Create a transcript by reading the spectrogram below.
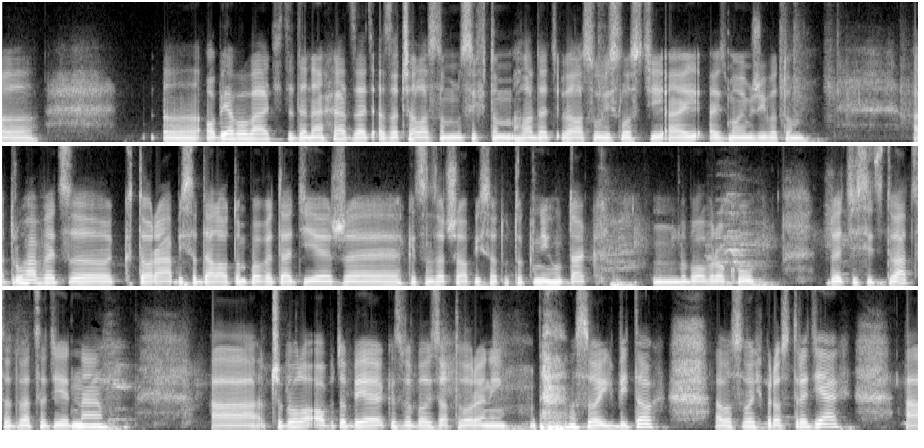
uh, uh, objavovať, teda nachádzať a začala som si v tom hľadať veľa súvislostí aj, aj s môjim životom. A druhá vec, ktorá by sa dala o tom povedať, je, že keď som začala písať túto knihu, tak to bolo v roku 2020-2021 a čo bolo obdobie, keď sme boli zatvorení vo svojich bytoch a vo svojich prostrediach a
